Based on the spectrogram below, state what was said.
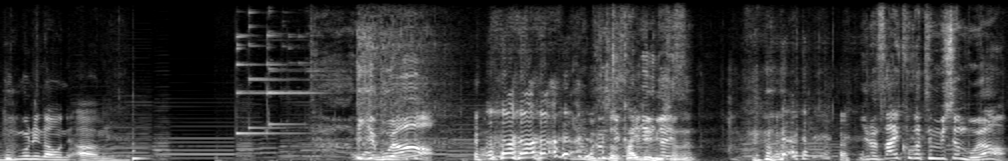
눈물이 나오네. 아 음. 이게 뭐야? 어디서 끔찍한 사이드 미션은? 이런 사이코 같은 미션 뭐야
